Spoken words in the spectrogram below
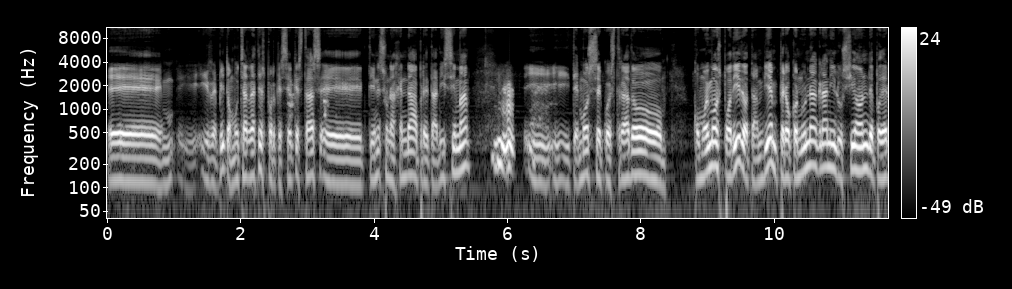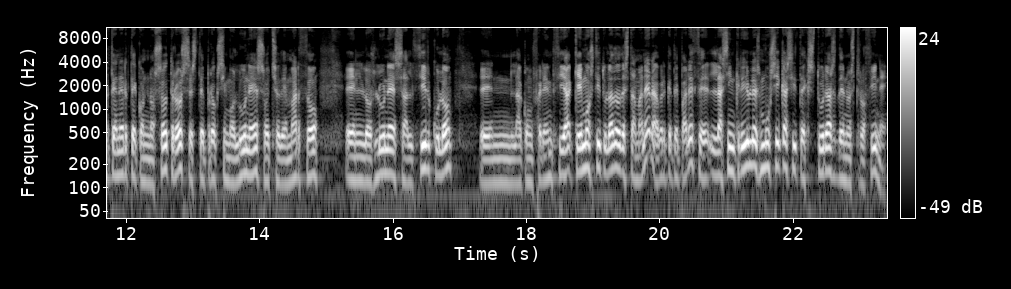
Eh, y, repito, muchas gracias porque sé que estás, eh, tienes una agenda apretadísima y, te hemos secuestrado como hemos podido también, pero con una gran ilusión de poder tenerte con nosotros este próximo lunes, 8 de marzo, en los lunes al círculo, en la conferencia que hemos titulado de esta manera, a ver qué te parece, las increíbles músicas y texturas de nuestro cine.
